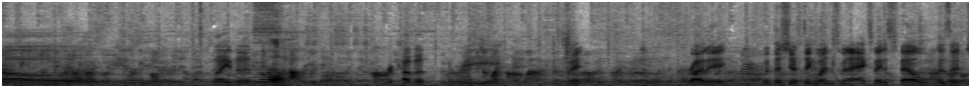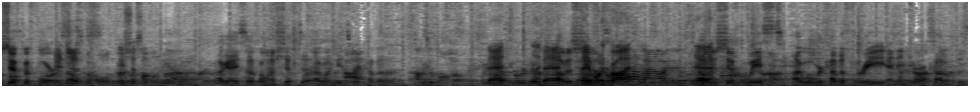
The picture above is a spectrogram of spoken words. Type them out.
I'll play this. Recover three. Wait. Riley, with the shifting winds, when I activate a spell, does it shift before it It's resolves? just before. It's just Okay, so if I want to shift it, I won't get to recover. bad, really bad. I'll just Maybe shift- want to cry. I'll just shift west, I will recover three, and then draw a card off this.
